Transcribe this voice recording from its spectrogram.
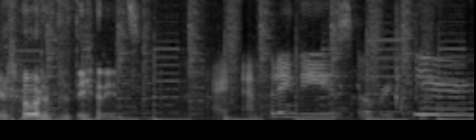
You know where to put the onions. Alright, I'm putting these over here.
